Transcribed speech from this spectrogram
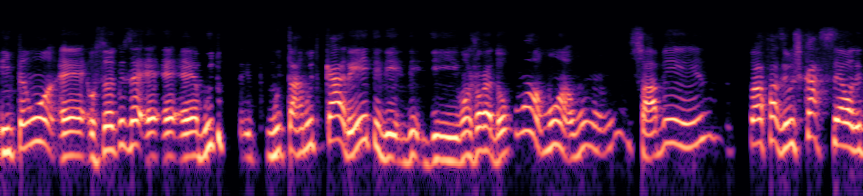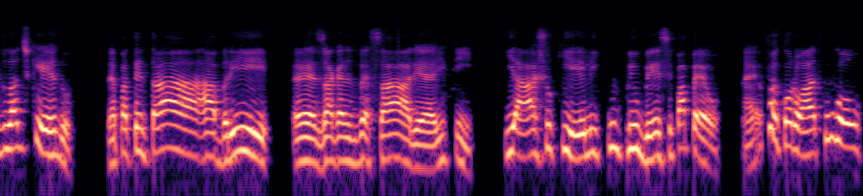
Então, é, o Santa Cruz é, é, é, é muito, muito, muito carente de, de, de um jogador com uma, uma, um, sabe, para fazer um escarcel ali do lado esquerdo, né, para tentar abrir é, zaga adversária, enfim. E acho que ele cumpriu bem esse papel. Né? Foi coroado com gol.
